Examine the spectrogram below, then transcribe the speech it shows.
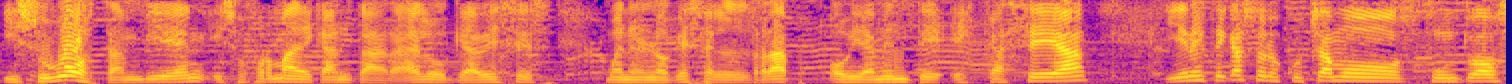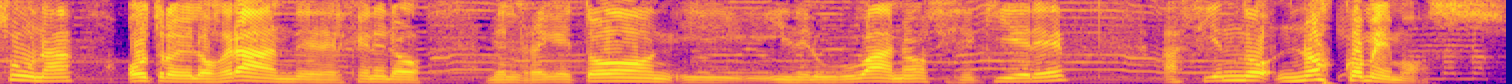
y su voz también y su forma de cantar, algo que a veces, bueno, en lo que es el rap obviamente escasea. Y en este caso lo escuchamos junto a Osuna, otro de los grandes del género del reggaetón y, y del urbano, si se quiere, haciendo Nos Comemos.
